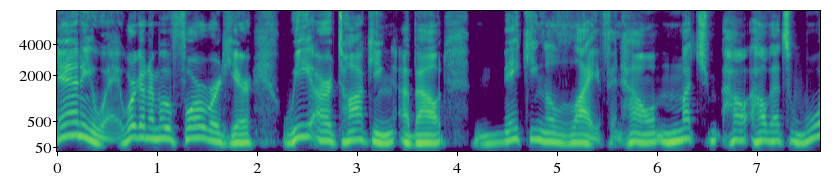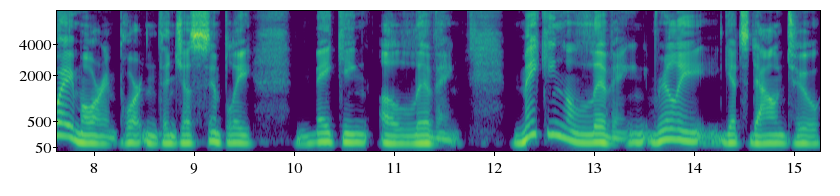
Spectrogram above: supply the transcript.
Anyway, we're going to move forward here. We are talking about making a life and how much how how that's way more important than just simply making a living. Making a living really gets down to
